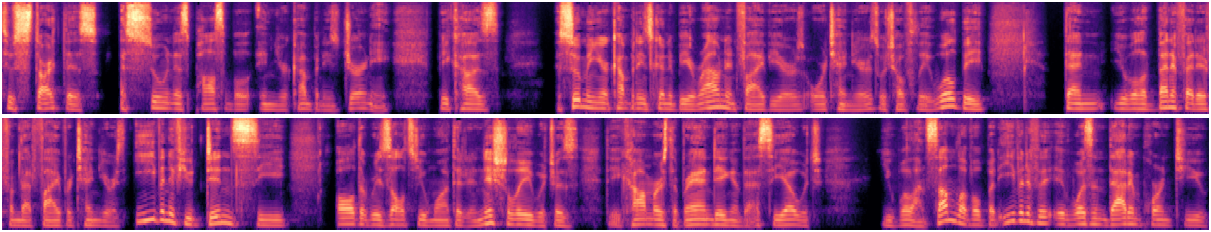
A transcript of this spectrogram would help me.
to start this as soon as possible in your company's journey. Because assuming your company is going to be around in five years or 10 years, which hopefully it will be, then you will have benefited from that five or 10 years, even if you didn't see all the results you wanted initially, which was the e commerce, the branding, and the SEO, which you will on some level, but even if it, wasn't that important to you,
